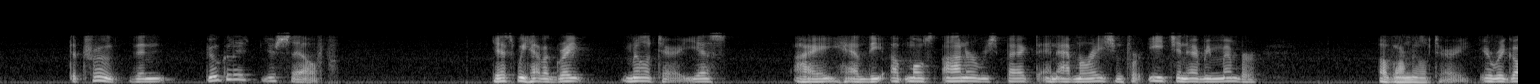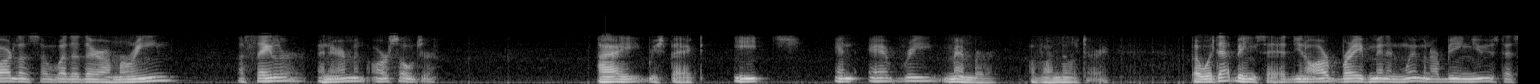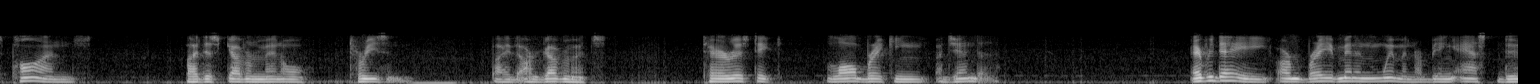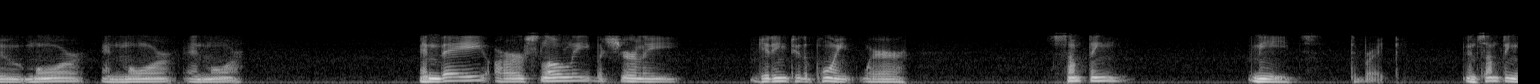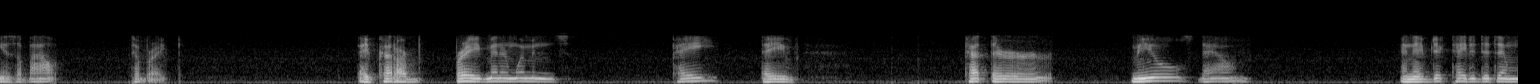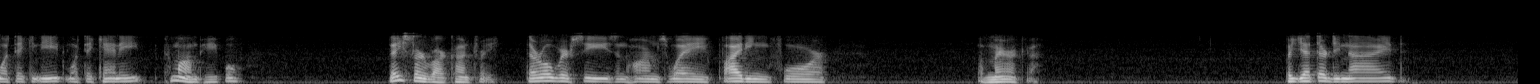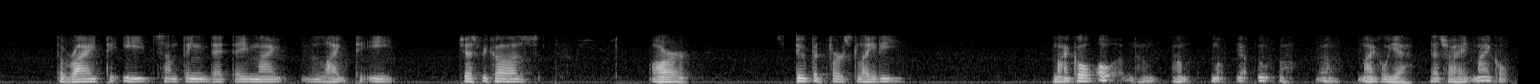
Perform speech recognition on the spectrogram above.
the truth, then Google it yourself. Yes, we have a great military. Yes, I have the utmost honor, respect, and admiration for each and every member of our military, regardless of whether they're a Marine, a sailor, an airman, or a soldier. I respect each and every member of our military. But with that being said, you know, our brave men and women are being used as pawns by this governmental treason, by our government's terroristic law breaking agenda. Every day, our brave men and women are being asked to do more and more and more. And they are slowly but surely getting to the point where something needs to break. And something is about to break. They've cut our brave men and women's pay. They've cut their meals down. And they've dictated to them what they can eat, what they can't eat. Come on, people. They serve our country. They're overseas in harm's way fighting for America. But yet they're denied the right to eat something that they might like to eat. Just because our stupid First Lady, Michael, oh, um, um yeah, uh, Michael, yeah, that's right, Michael,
